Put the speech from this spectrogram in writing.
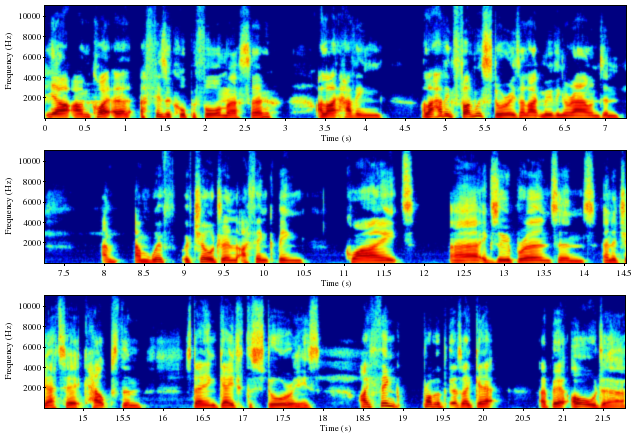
Yeah, I'm quite a, a physical performer, so I like having I like having fun with stories. I like moving around and and and with with children, I think being quite uh, exuberant and energetic helps them stay engaged with the stories. I think probably as I get a bit older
